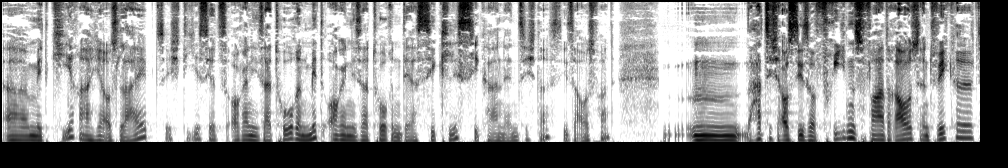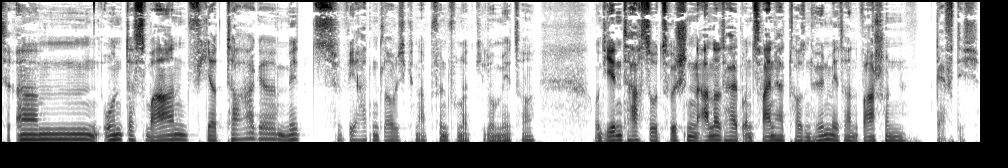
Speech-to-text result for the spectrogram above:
äh, mit Kira hier aus Leipzig. Die ist jetzt Organisatorin, Mitorganisatorin der Cyclistica nennt sich das, diese Ausfahrt. Ähm, hat sich aus dieser Friedensfahrt raus entwickelt ähm, und das waren vier Tage mit, wir hatten glaube ich knapp 500 Kilometer und jeden Tag so zwischen anderthalb und zweieinhalbtausend Höhenmetern war schon deftig.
